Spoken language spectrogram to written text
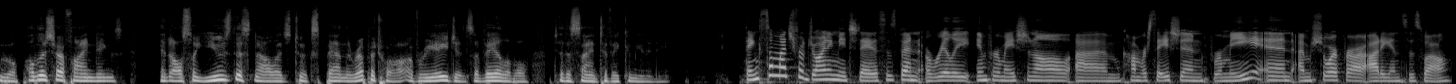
we will publish our findings and also use this knowledge to expand the repertoire of reagents available to the scientific community. Thanks so much for joining me today. This has been a really informational um, conversation for me, and I'm sure for our audience as well.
